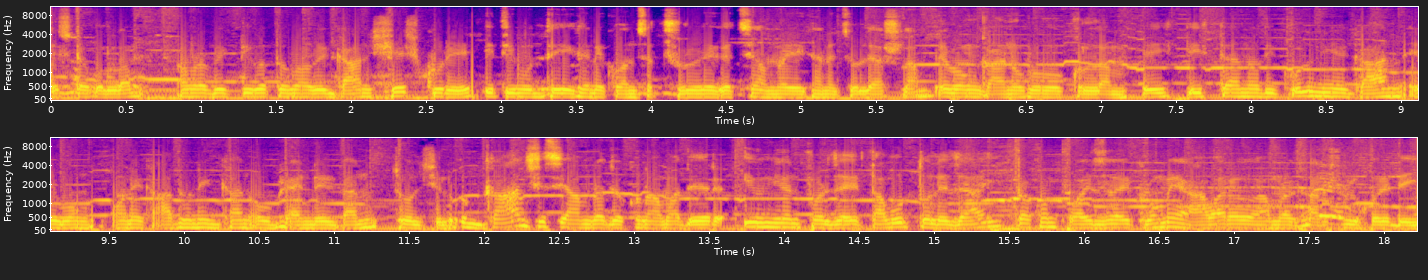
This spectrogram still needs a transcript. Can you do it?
চেষ্টা করলাম। আমরা ব্যক্তিগতভাবে গান শেষ করে ইতিমধ্যে এখানে কনসার্ট শুরু হয়ে গেছে, আমরা এখানে চলে আসলাম এবং গান উপভোগ করলাম। এই তিস্তা নদী কুল নিয়ে গান এবং অনেক আধুনিক গান ও ব্র্যান্ডের গান চলছিল। গান শেষে আমরা যখন আমাদের ইউনিয়ন পর্যায়ে তাবুর তলে যাই, তখন পর্যায়ক্রমে আবারও আমরা গান শুরু করে দিই।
